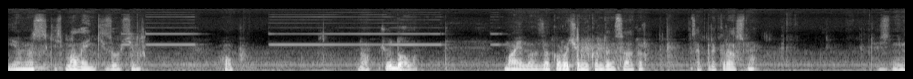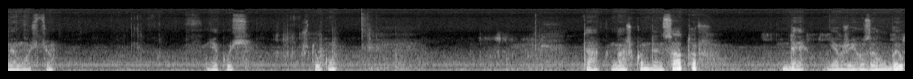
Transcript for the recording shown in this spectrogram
є в нас якісь маленькі зовсім. Оп. Ну, чудово. Маємо закорочений конденсатор. Це прекрасно. Знімемо ось цю якусь штуку. Так, наш конденсатор. Де? Я вже його загубив.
